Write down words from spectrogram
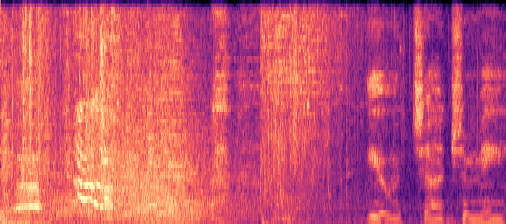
Failed you. You judge me.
